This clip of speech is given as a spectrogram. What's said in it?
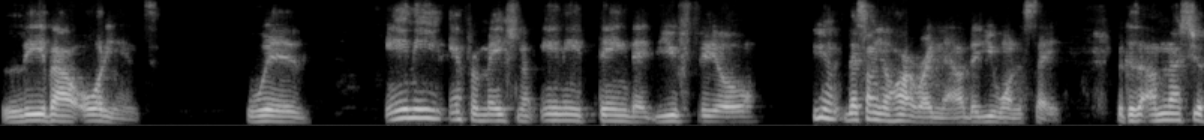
leave our audience with any information or anything that you feel you know that's on your heart right now that you want to say because i'm not sure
